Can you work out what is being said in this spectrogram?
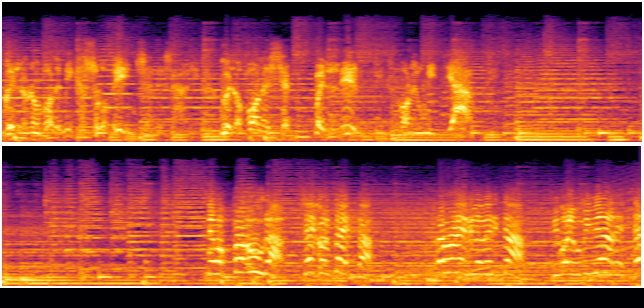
Quello non vuole mica solo vincere, sai? Quello vuole seppellirti, vuole umiliarti. Ne ho paura! Sei contenta? Ma volevi la verità? Mi vuoi umiliare? E!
